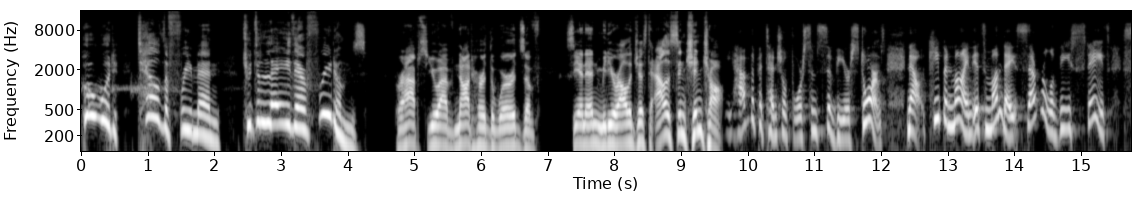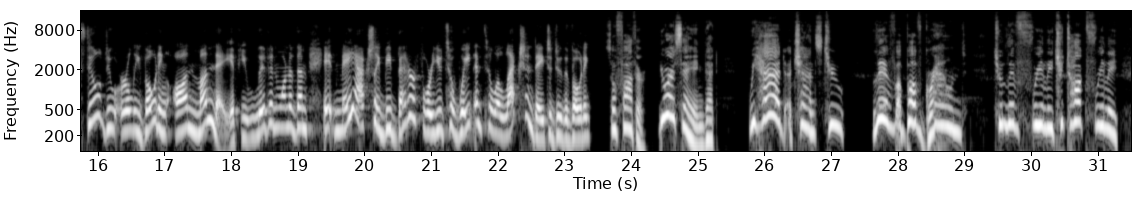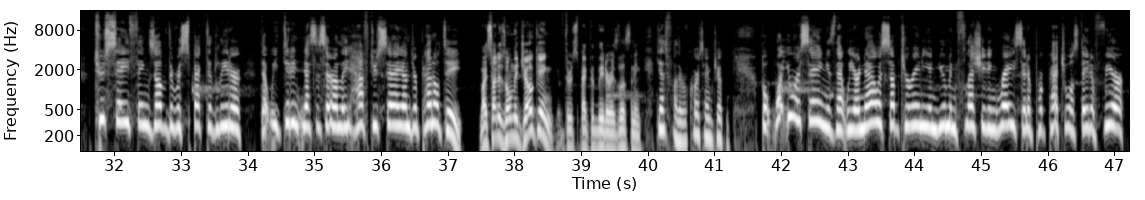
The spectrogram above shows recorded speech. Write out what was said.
who would tell the free men to delay their freedoms? Perhaps you have not heard the words of CNN meteorologist Allison Chinchar. We have the potential for some severe storms. Now, keep in mind, it's Monday. Several of these states still do early voting on Monday. If you live in one of them, it may actually be better for you to wait until election day to do the voting. So, Father, you are saying that we had a chance to live above ground, to live freely, to talk freely, to say things of the respected leader that we didn't necessarily have to say under penalty. My son is only joking, if the respected leader is listening. Yes, Father, of course I'm joking. But what you are saying is that we are now a subterranean human flesh eating race in a perpetual state of fear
